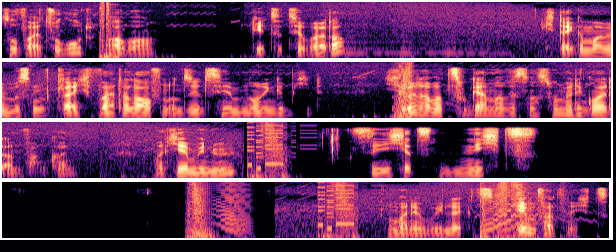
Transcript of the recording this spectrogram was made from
So weit, so gut. Aber geht's jetzt hier weiter? Ich denke mal, wir müssen gleich weiterlaufen und sind jetzt hier im neuen Gebiet. Ich würde aber zu gerne mal wissen, was wir mit dem Gold anfangen können. Weil hier im Menü sehe ich jetzt nichts. Und bei den Relics ebenfalls nichts.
